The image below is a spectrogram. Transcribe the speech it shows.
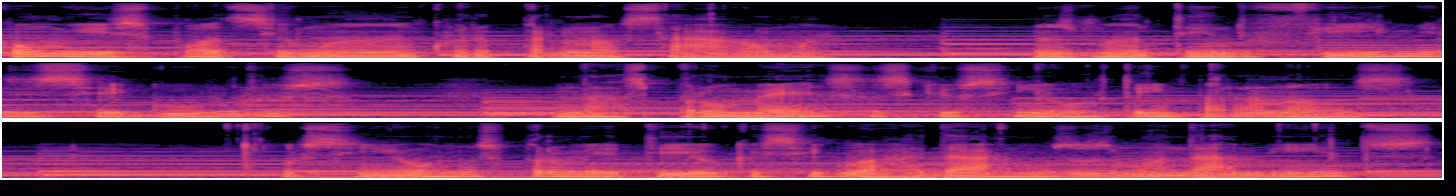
como isso pode ser uma âncora para nossa alma, nos mantendo firmes e seguros nas promessas que o Senhor tem para nós. O Senhor nos prometeu que se guardarmos os mandamentos,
